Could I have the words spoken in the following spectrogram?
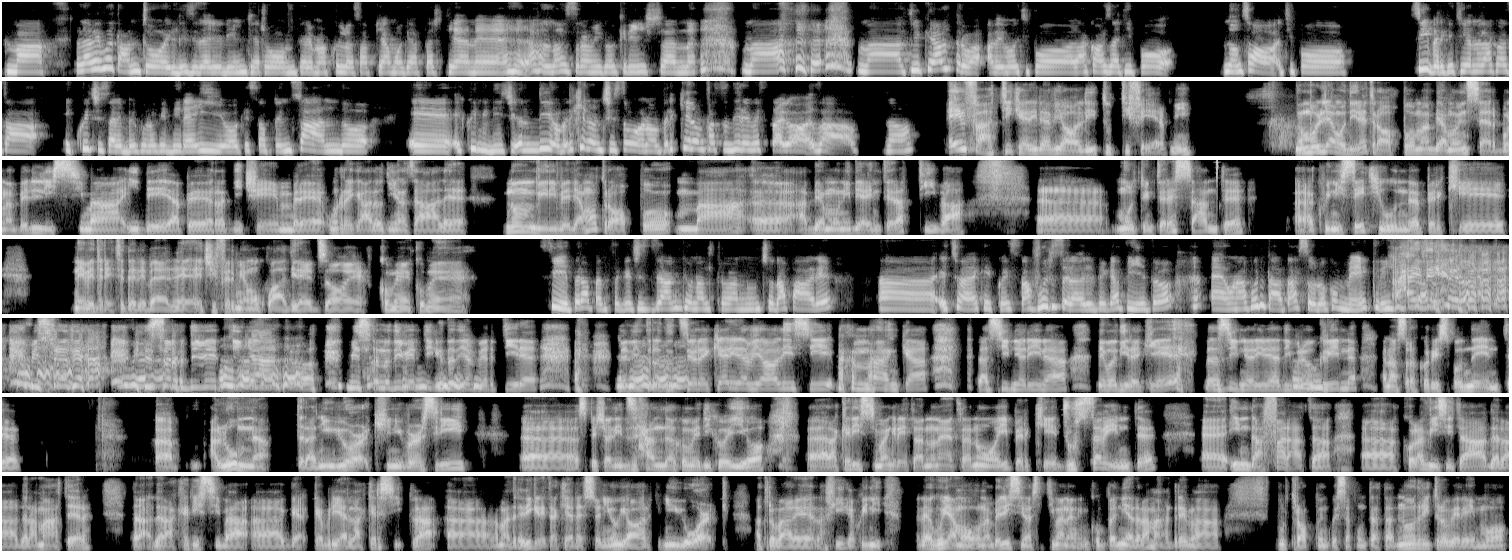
ma non avevo tanto il desiderio di interrompere, ma quello sappiamo che appartiene al nostro amico Christian, ma, ma più che altro avevo tipo la cosa tipo, non so, tipo, sì perché ti viene la cosa e qui ci sarebbe quello che direi io, che sto pensando, e, e quindi dici, oddio, perché non ci sono? Perché non posso dire questa cosa? No? E infatti, cari ravioli, tutti fermi, non vogliamo dire troppo, ma abbiamo in serbo una bellissima idea per dicembre, un regalo di Natale. Non vi rivediamo troppo, ma eh, abbiamo un'idea interattiva eh, molto interessante. Eh, quindi stay tuned perché ne vedrete delle belle e ci fermiamo qua, direi Zoe, come. Sì, però penso che ci sia anche un altro annuncio da fare Uh, e cioè che questa, forse l'avrete capito, è una puntata solo con me e Chris. Ah, mi, sono, mi, sono, dimenticato, mi sono dimenticato di avvertire nell'introduzione Chiari Ravioli, sì, manca la signorina, devo dire che la signorina di. Brooklyn, la nostra corrispondente, uh, alumna della New York University, eh, specializzanda, come dico io, eh, la carissima Greta non è tra noi perché giustamente è indaffarata eh, con la visita della, della mater, della, della carissima eh, Gabriella Kersicla, eh, la madre di Greta, che adesso è a New York, New York a trovare la figlia. Quindi le auguriamo una bellissima settimana in compagnia della madre, ma purtroppo in questa puntata non ritroveremo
